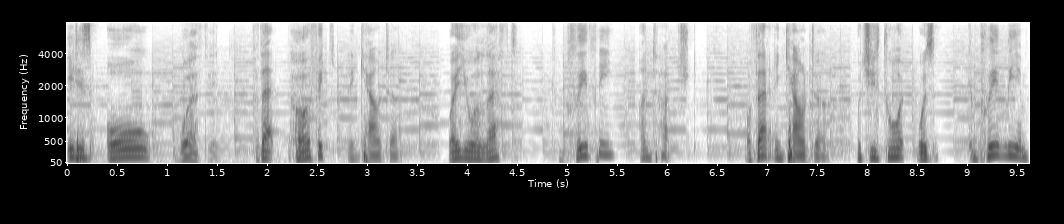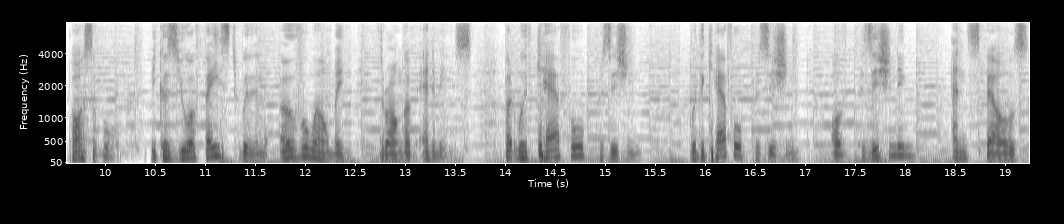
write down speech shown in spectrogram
it is all worth it for that perfect encounter where you are left completely untouched. Of that encounter which you thought was completely impossible because you were faced with an overwhelming throng of enemies, but with careful precision with the careful precision of positioning and spells,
